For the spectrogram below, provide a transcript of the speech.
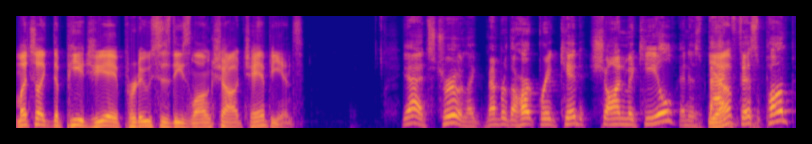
much like the PGA, produces these long shot champions. Yeah, it's true. Like, remember the Heartbreak Kid, Sean McKeel, and his bad Yep. fist pump?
